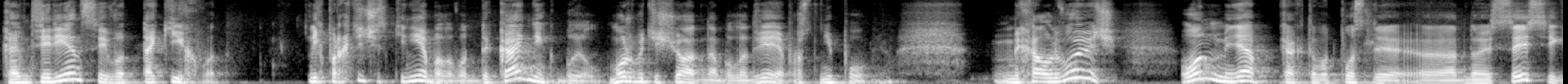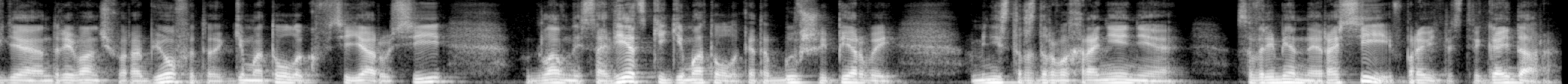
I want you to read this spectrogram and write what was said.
Конференций вот таких вот их практически не было. Вот декадник был, может быть, еще одна была, две, я просто не помню. Михаил Львович, он меня как-то вот после э, одной из сессий, где Андрей Иванович Воробьев, это гематолог всея Руси, главный советский гематолог, это бывший первый министр здравоохранения современной России в правительстве Гайдара.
